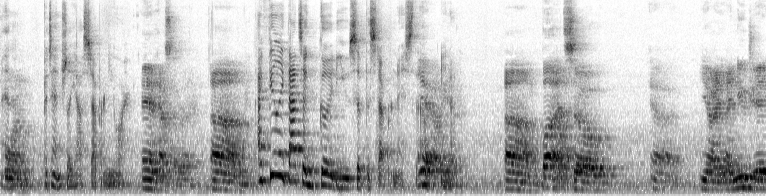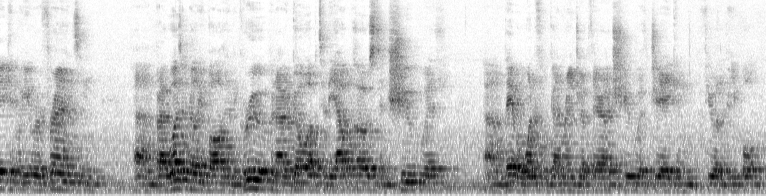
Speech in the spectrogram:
And potentially how stubborn you are. And how stubborn I am. Um, I feel like that's a good use of the stubbornness, though. Yeah, you yeah. know. Um, but so, uh, you know, I, I, knew Jake and we were friends, and um, but I wasn't really involved in the group. And I would go up to the outpost and shoot with. Um, they have a wonderful gun range up there. I'd shoot with Jake and a few other people.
